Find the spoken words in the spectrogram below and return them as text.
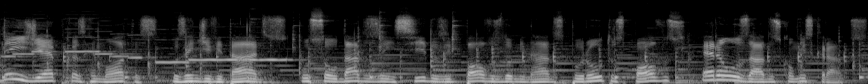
Desde épocas remotas, os endividados, os soldados vencidos e povos dominados por outros povos eram usados como escravos.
